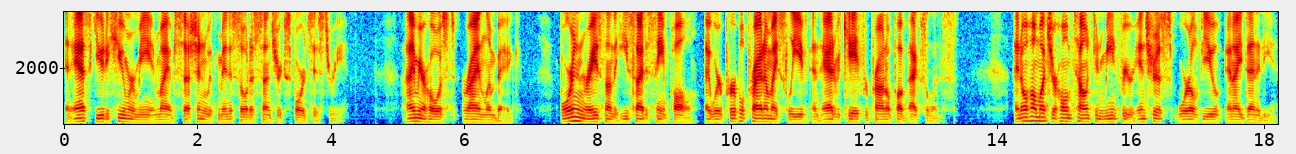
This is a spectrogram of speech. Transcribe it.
and ask you to humor me in my obsession with Minnesota centric sports history. I'm your host, Ryan Limbag. Born and raised on the east side of St. Paul, I wear purple pride on my sleeve and advocate for Pronto Pup excellence. I know how much your hometown can mean for your interests, worldview, and identity.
